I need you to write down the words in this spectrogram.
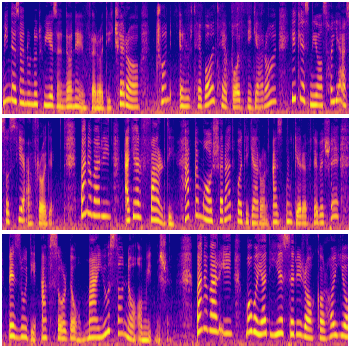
میندازن اونو توی زندان انفرادی. چرا؟ چون ارتباط با دیگران یکی از نیازهای اساسی افراده. بنابراین اگر فردی حق معاشرت با دیگران از او گرفته بشه به زودی افسرده و معیوس و ناامید میشه. بنابراین ما باید یه سری راهکارهایی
